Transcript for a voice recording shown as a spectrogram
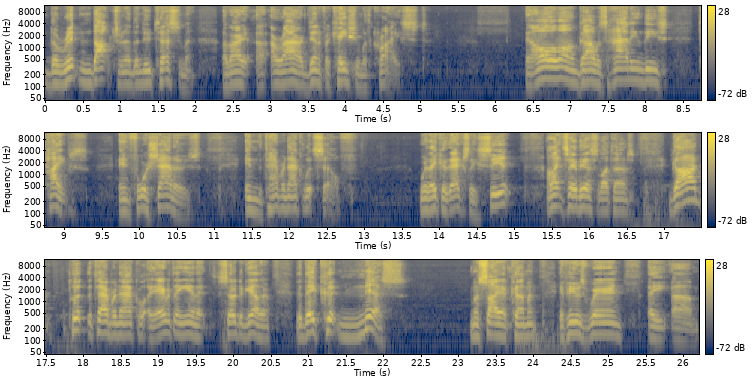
the written doctrine of the New Testament of our, our, our identification with Christ. And all along, God was hiding these types and foreshadows in the tabernacle itself, where they could actually see it. I like to say this a lot of times. God put the tabernacle and everything in it so together that they couldn't miss Messiah coming if he was wearing a um,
